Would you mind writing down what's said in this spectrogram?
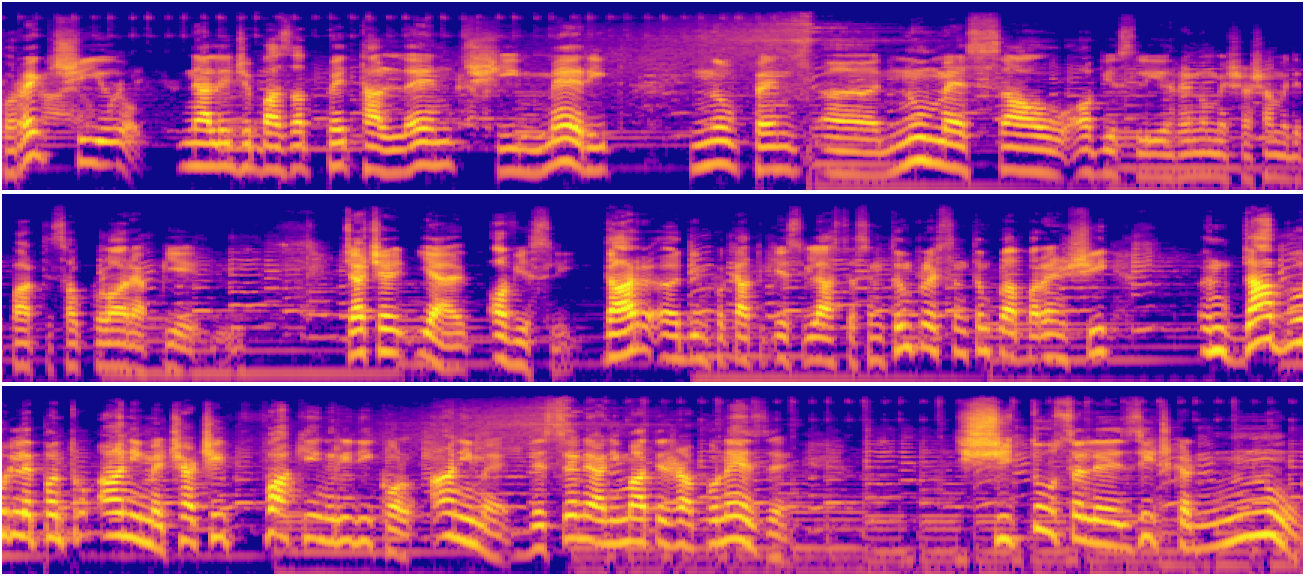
corect și ne alege bazat pe talent și merit nu pe uh, nume sau, obviously, renume și așa mai departe, sau culoarea pielii. Ceea ce, yeah, obviously. Dar, uh, din păcate, chestiile astea se întâmplă și se întâmplă aparent și în daburile pentru anime, ceea ce e fucking ridicol. Anime, desene animate japoneze. Și tu să le zici că nu,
